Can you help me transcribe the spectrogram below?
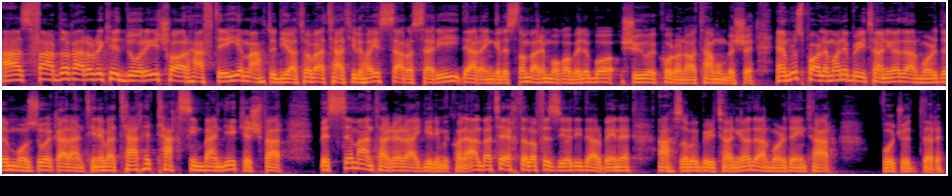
از فردا قراره که دوره چهار هفته‌ای محدودیت‌ها و تعطیلی‌های سراسری در انگلستان برای مقابله با شیوع کرونا تموم بشه. امروز پارلمان بریتانیا در مورد موضوع قرنطینه و طرح تقسیم بندی کشور به سه منطقه رأیگیری می‌کنه. البته اختلاف زیادی در بین احزاب بریتانیا در مورد این طرح وجود داره.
